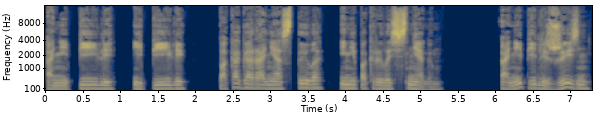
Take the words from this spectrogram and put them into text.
Они пили и пили, пока гора не остыла и не покрылась снегом. Они пили жизнь,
